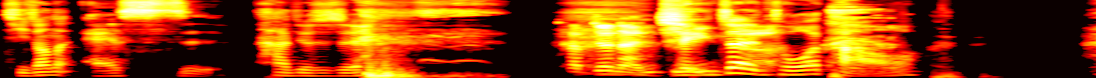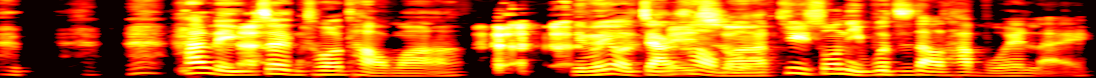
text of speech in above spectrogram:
其中的 S，他就是他比较难 请，临阵脱逃。他临阵脱逃吗？你们有讲好吗？据说你不知道他不会来。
